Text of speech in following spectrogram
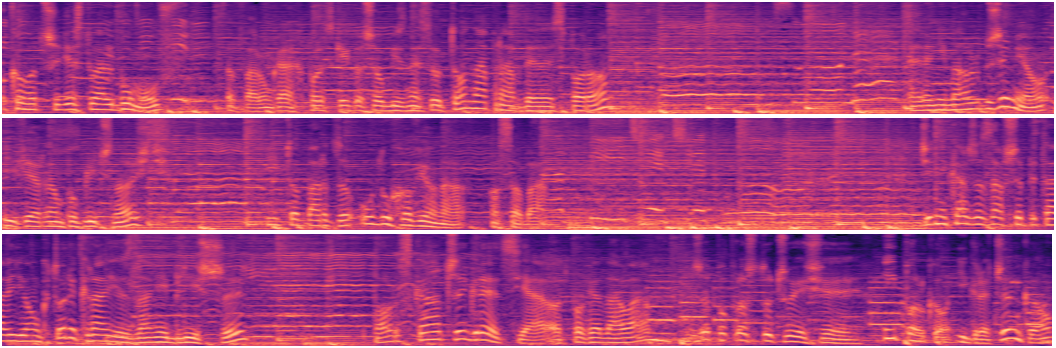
około 30 albumów. W warunkach polskiego show biznesu to naprawdę sporo. Po Eleni ma olbrzymią i wierną publiczność i to bardzo uduchowiona osoba. Dziennikarze zawsze pytali ją, który kraj jest dla niej bliższy. Polska czy Grecja? Odpowiadała, że po prostu czuje się i Polką, i Greczynką,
